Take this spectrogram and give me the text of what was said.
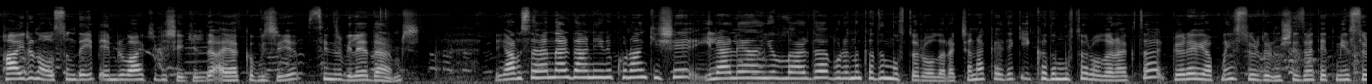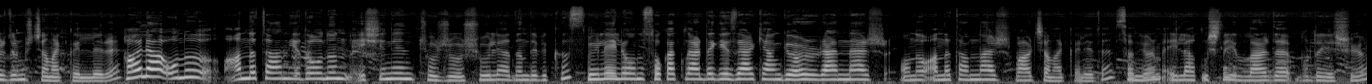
hayrın olsun deyip emrivaki bir şekilde ayakkabıcıyı sinir bile edermiş. Yardımsevenler Derneği'ni kuran kişi ilerleyen yıllarda buranın kadın muhtarı olarak, Çanakkale'deki ilk kadın muhtar olarak da görev yapmayı sürdürmüş, hizmet etmeyi sürdürmüş Çanakkale'lilere. Hala onu anlatan ya da onun eşinin çocuğu Şule adında bir kız. Şule ile onu sokaklarda gezerken görenler, onu anlatanlar var Çanakkale'de. Sanıyorum 50-60'lı yıllarda burada yaşıyor.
